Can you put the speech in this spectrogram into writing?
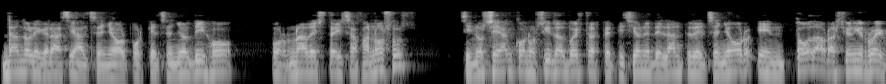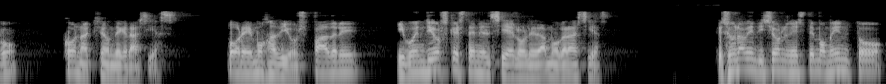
dándole gracias al Señor, porque el Señor dijo, por nada estéis afanosos, si no sean conocidas vuestras peticiones delante del Señor en toda oración y ruego, con acción de gracias. Oremos a Dios, Padre, y buen Dios que esté en el cielo, le damos gracias. Es una bendición en este momento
